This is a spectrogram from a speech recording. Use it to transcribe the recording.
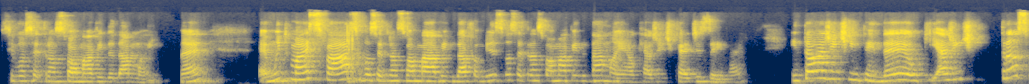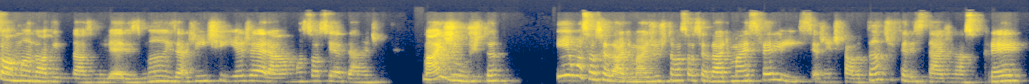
se você transforma a vida da mãe, né? É muito mais fácil você transformar a vida da família se você transforma a vida da mãe, é o que a gente quer dizer, né? Então, a gente entendeu que a gente, transformando a vida das mulheres mães, a gente ia gerar uma sociedade mais justa, e uma sociedade mais justa é uma sociedade mais feliz. A gente fala tanto de felicidade na Sucre,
